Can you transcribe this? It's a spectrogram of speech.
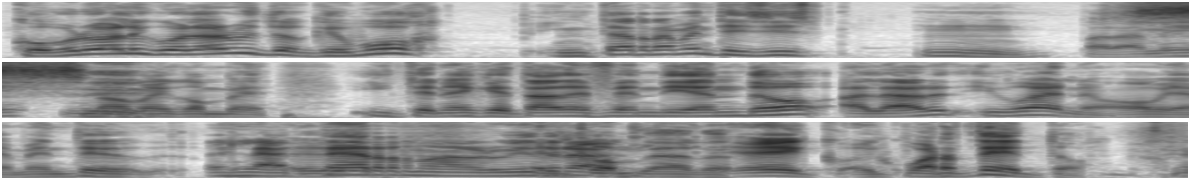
cobró algo el árbitro que vos internamente decís, "Mm, para mí Sí. no me convence. Y tenés que estar defendiendo al árbitro. Y bueno, obviamente. Es la terna arbitral. El, Claro. eh, el cuarteto. Sí.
